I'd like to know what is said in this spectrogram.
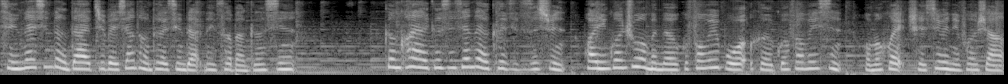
请耐心等待具备相同特性的内测版更新。更快、更新鲜的科技资讯，欢迎关注我们的官方微博和官方微信，我们会持续为您奉上。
